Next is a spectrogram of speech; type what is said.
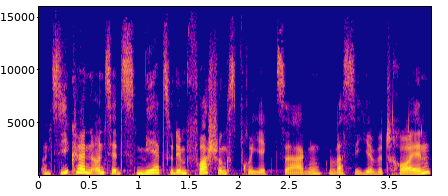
Und Sie können uns jetzt mehr zu dem Forschungsprojekt sagen, was Sie hier betreuen.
